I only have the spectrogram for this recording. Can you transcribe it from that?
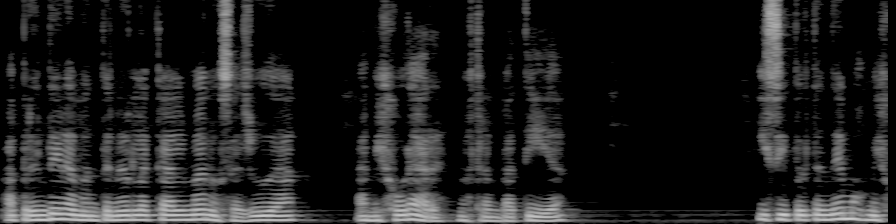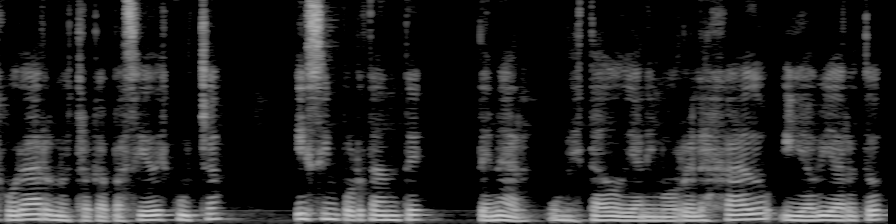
Aprender a mantener la calma nos ayuda a mejorar nuestra empatía y si pretendemos mejorar nuestra capacidad de escucha, es importante tener un estado de ánimo relajado y abierto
